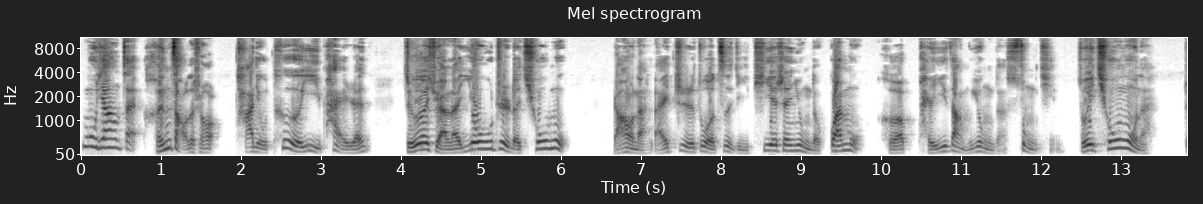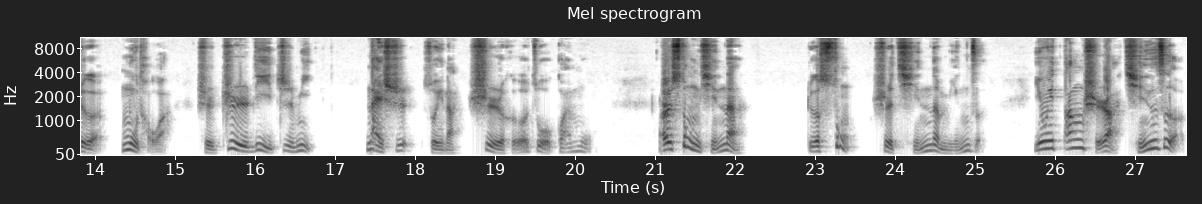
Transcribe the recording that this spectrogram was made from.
穆姜在很早的时候，他就特意派人择选了优质的秋木，然后呢，来制作自己贴身用的棺木和陪葬用的宋琴。所谓秋木呢，这个木头啊是质地致密、耐湿，所以呢适合做棺木。而宋琴呢，这个宋是琴的名字，因为当时啊琴瑟。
